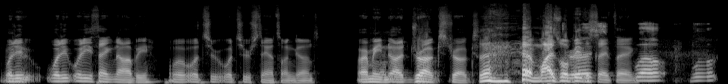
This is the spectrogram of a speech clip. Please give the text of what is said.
What do you what do you, what do you think, Nabi? What, what's your what's your stance on guns? Or I mean, Well, uh, drugs, drugs. Might as well be the same thing. Well, well,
